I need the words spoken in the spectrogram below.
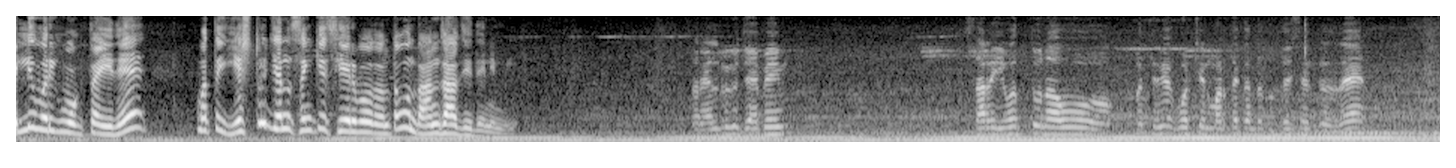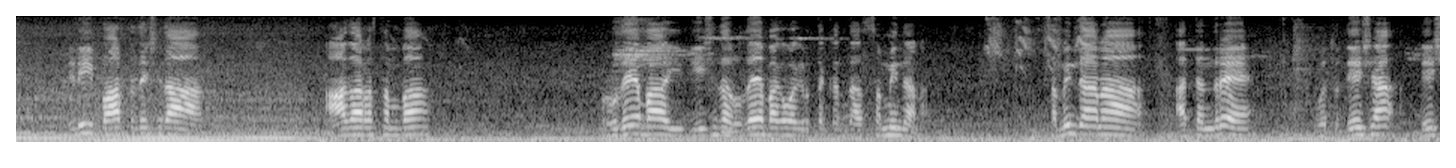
ಎಲ್ಲಿವರೆಗೂ ಹೋಗ್ತಾ ಇದೆ? ಮತ್ತು ಎಷ್ಟು ಜನಸಂಖ್ಯೆ ಸೇರ್ಬೋದು ಅಂತ ಒಂದು ಅಂದಾಜು ಇದೆ ನಿಮಗೆ? ಸರ್, ಎಲ್ರಿಗೂ ಜೈ ಭೀಮ್. ಸರ್, ಇವತ್ತು ನಾವು ಪತ್ರಿಕಾಗೋಷ್ಠಿಯನ್ನು ಮಾಡ್ತಕ್ಕಂಥದ್ದು ಉದ್ದೇಶ ಅಂತ ಹೇಳಿದ್ರೆ, ಇಡೀ ಭಾರತ ದೇಶದ ಆಧಾರ ಸ್ತಂಭ, ಹೃದಯ ಭಾ, ಈ ದೇಶದ ಹೃದಯ ಭಾಗವಾಗಿರ್ತಕ್ಕಂಥ ಸಂವಿಧಾನ. ಸಂವಿಧಾನ ಅಂತಂದರೆ ಇವತ್ತು ದೇಶ ದೇಶ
